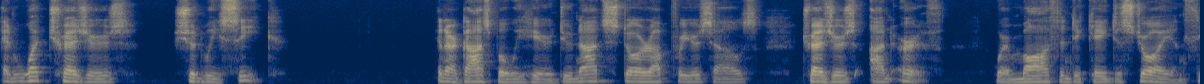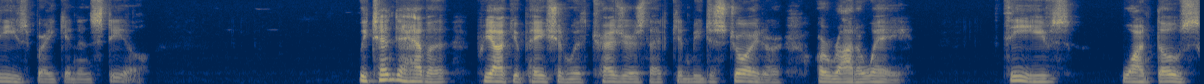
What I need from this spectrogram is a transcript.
and what treasures should we seek? In our gospel, we hear, Do not store up for yourselves treasures on earth, where moth and decay destroy and thieves break in and steal. We tend to have a preoccupation with treasures that can be destroyed or, or rot away. Thieves want those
